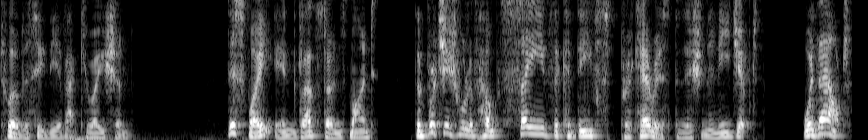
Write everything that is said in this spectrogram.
to oversee the evacuation. This way, in Gladstone's mind, the British will have helped save the Khedive's precarious position in Egypt without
